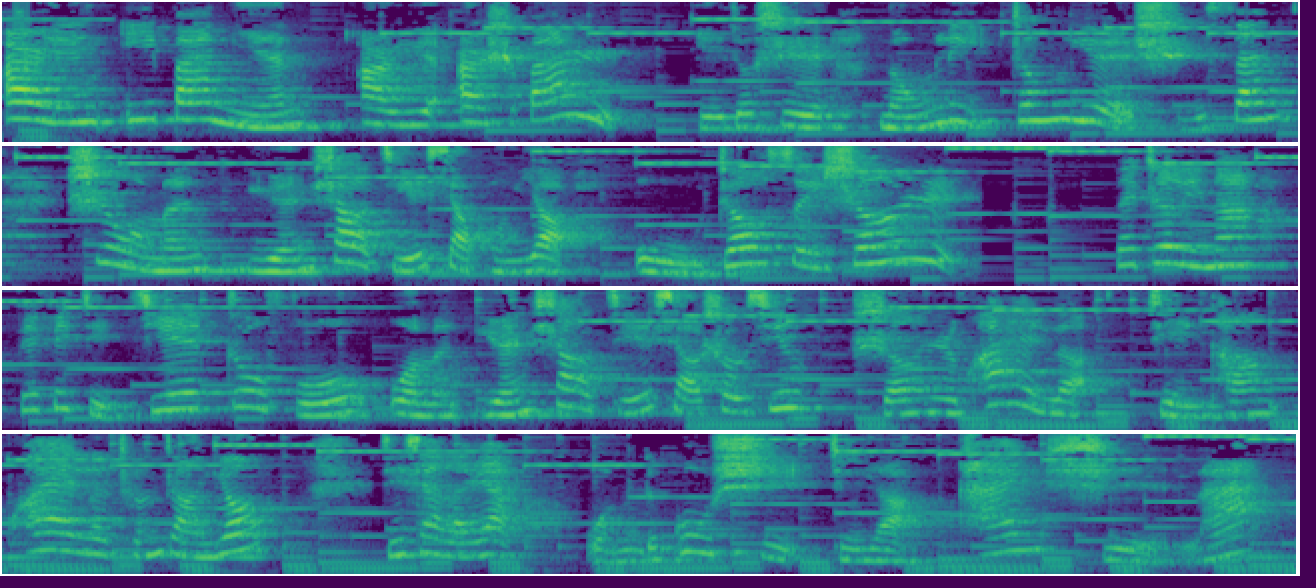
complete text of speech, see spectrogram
二零一八年二月二十八日，也就是农历正月十三，是我们袁少杰小朋友五周岁生日。在这里呢，菲菲姐姐祝福我们袁少杰小寿星生日快乐，健康快乐成长哟！接下来呀，我们的故事就要开始啦。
